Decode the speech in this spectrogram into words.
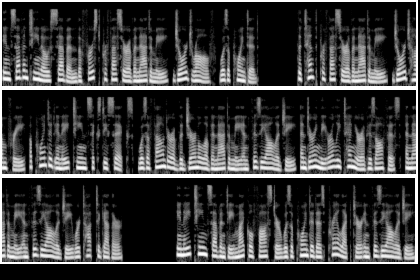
In 1707 the first professor of anatomy, George Rolfe, was appointed. The tenth professor of anatomy, George Humphry, appointed in 1866, was a founder of the Journal of Anatomy and Physiology, and during the early tenure of his office, anatomy and physiology were taught together. In 1870 Michael Foster was appointed as praelector in physiology.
